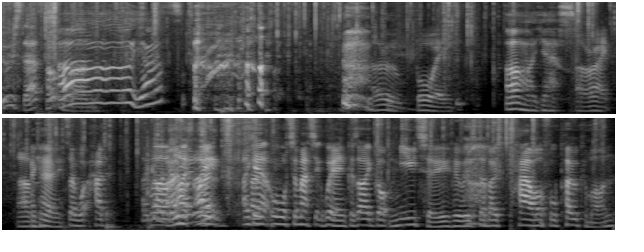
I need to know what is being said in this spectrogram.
Who's that Pokemon? Ah, yes. oh boy. Ah, yes. All right. Um, Okay. So what had? Okay, Well, okay, I. I, I get an automatic win because I got Mewtwo, who is the most powerful Pokemon.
